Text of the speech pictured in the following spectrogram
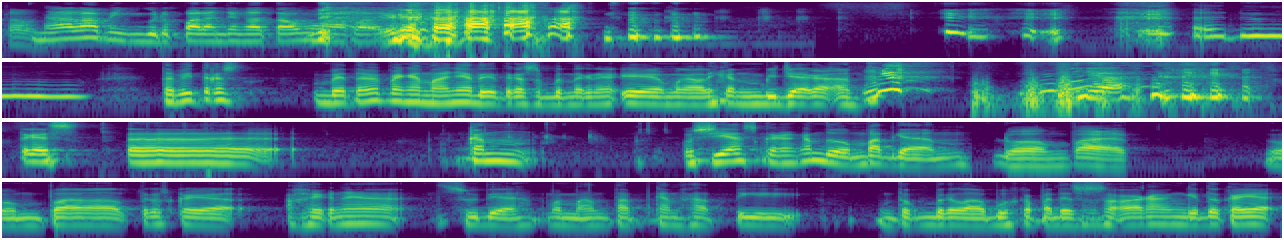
tahun. Nah lah minggu depan aja nggak tahu mau ngapain. Aduh. tapi terus btw pengen nanya deh terus sebenarnya iya mengalihkan pembicaraan Iya. terus eh kan usia sekarang kan 24 kan 24. 24 terus kayak akhirnya sudah memantapkan hati untuk berlabuh kepada seseorang gitu kayak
